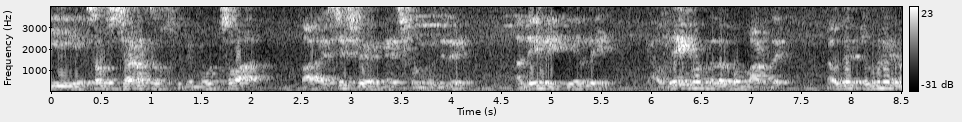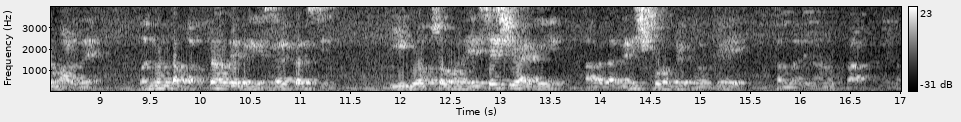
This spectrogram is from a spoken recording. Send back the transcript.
ಈ ಸಂಸ್ ಶರಣ ಸಂಸ್ಕೃತಿ ಮಹೋತ್ಸವ ಬಹಳ ಯಶಸ್ವಿಯಾಗಿ ನಡೆಸಿಕೊಂಡು ಬಂದಿದೆ. ಅದೇ ರೀತಿಯಲ್ಲಿ ಯಾವುದೇ ಗೊಂದಲವನ್ನು ಮಾಡದೆ, ಯಾವುದೇ ತೊಂದರೆಯನ್ನು ಮಾಡದೆ, ಬಂದಂತ ಭಕ್ತಾದಿಗಳಿಗೆ ಸಹಕರಿಸಿ ಈ ಮಹೋತ್ಸವವನ್ನು ಯಶಸ್ವಿಯಾಗಿ ತಾವೆಲ್ಲ ನಡೆಸಿಕೊಡಬೇಕು ಅಂತೇಳಿ ತಮ್ಮಲ್ಲಿ ನಾನು ಮಾಡ್ತೇನೆ.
